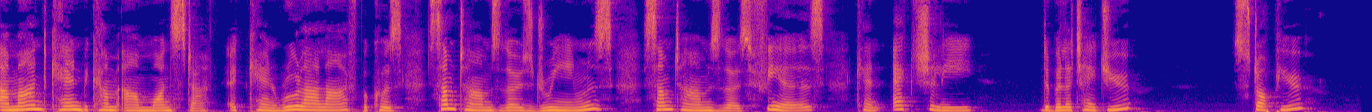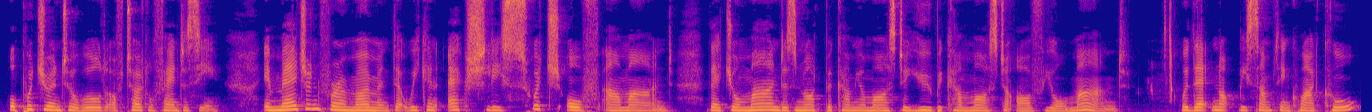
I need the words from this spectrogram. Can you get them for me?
Our mind can become our monster. It can rule our life because sometimes those dreams, sometimes those fears can actually debilitate you, stop you, or put you into a world of total fantasy. Imagine for a moment that we can actually switch off our mind, that your mind does not become your master, you become master of your mind. Would that not be something quite cool?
